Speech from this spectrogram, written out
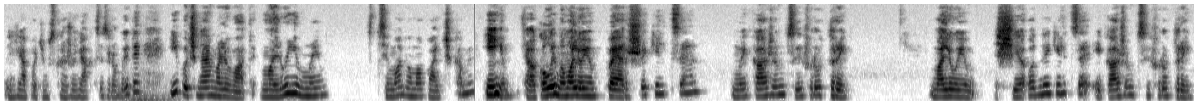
Я потім скажу, як це зробити, і починаємо малювати. Малюємо ми цими двома пальчиками. І коли ми малюємо перше кільце, ми кажемо цифру 3. Малюємо ще одне кільце і кажемо цифру 3.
